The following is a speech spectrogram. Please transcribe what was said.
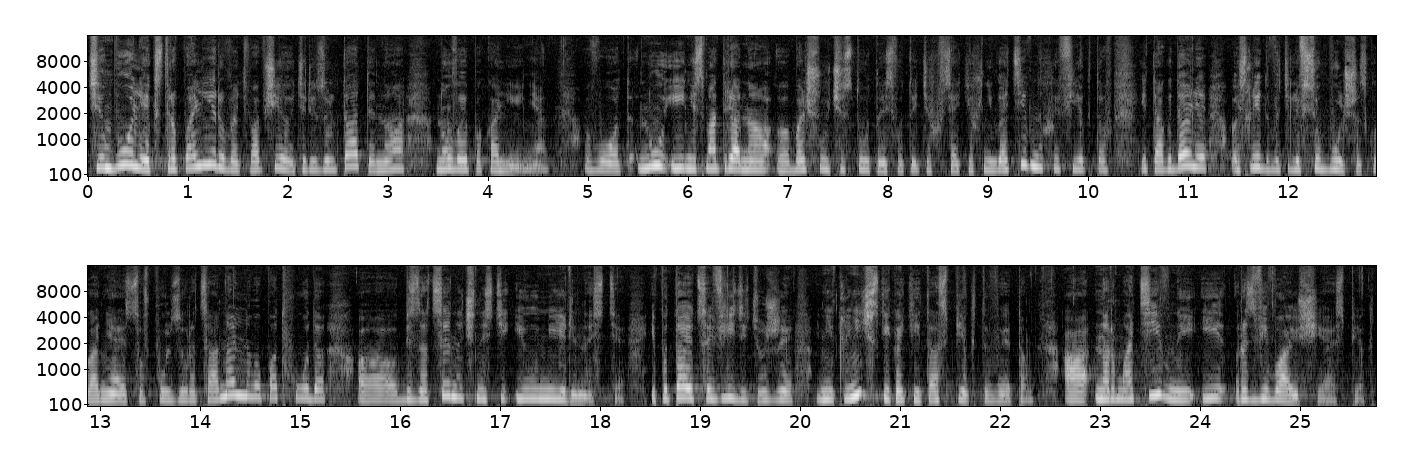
тем более экстраполировать вообще эти результаты на новое поколение. Вот. Ну и несмотря на э, большую частотность вот этих всяких негативных эффектов и так далее, исследователи все больше склоняются в пользу рационального подхода, а, безоценочности и умеренности. И пытаются видеть уже не клинические какие-то аспекты в этом, а нормативные и развивающие аспекты.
